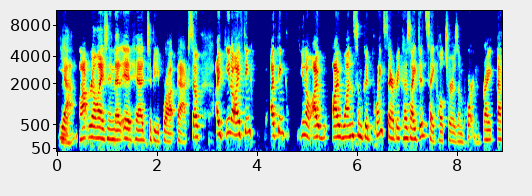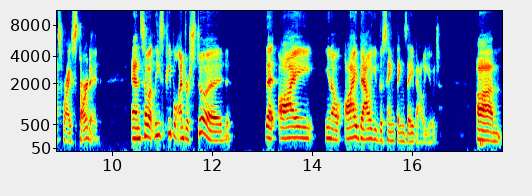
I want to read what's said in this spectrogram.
Yeah. yeah. yeah, not realizing that it had to be brought back. So I, you know, I think I think you know I I won some good points there because I did say culture is important, right? That's where I started, and so at least people understood that I you know I valued the same things they valued, um,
